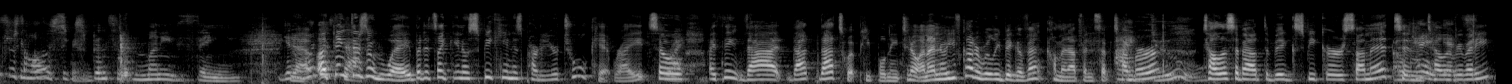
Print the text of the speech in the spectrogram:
is this all this loves me. expensive money thing? You Yeah, what I think that? there's a way, but it's like you know, speaking is part of your toolkit, right? So Right. I think that that that's what people need to know. And I know you've got a really big event coming up in September. do. Tell us about the big speaker summit and tell it's- everybody.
